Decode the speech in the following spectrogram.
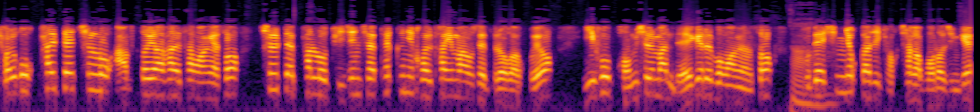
결국 8대7로 앞서야 할 상황에서 7대8로 뒤진 채 technical 타임아웃에 들어갔고요. 이후 범실만 4개를 범하면서 아. 9대 16까지 격차가 벌어진 게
